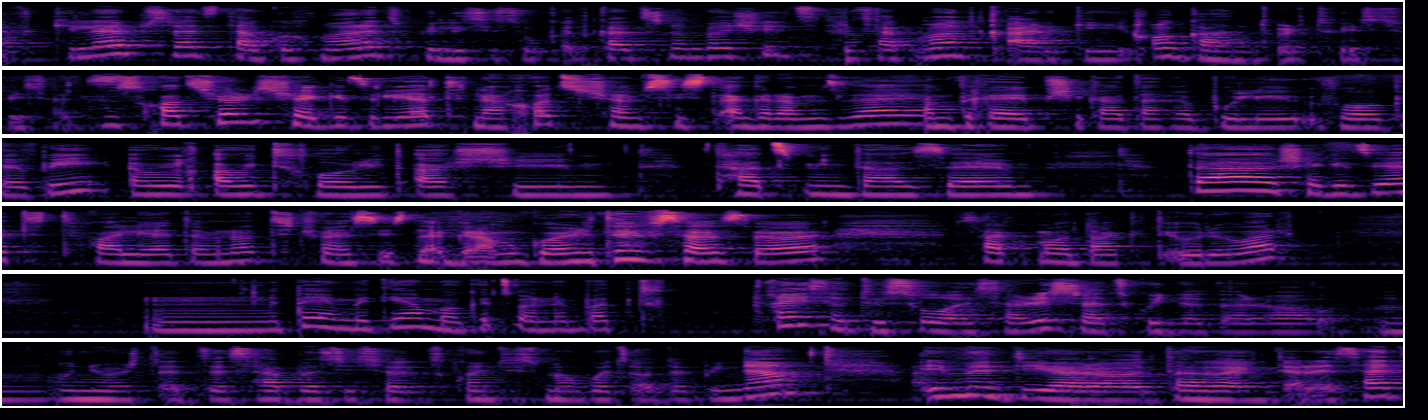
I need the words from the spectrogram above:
ადგილებს, რაც დაგვეხმარა თბილისის უკეთ გაცნობაშიც. საკმაოდ კარგი იყო განტვირთვისთვისაც. სხვა შორის შეგიძლიათ ნახოთ ჩემს ინსტაგრამზე ამ დღეებში გადაღებული ვლოგები. ვიყავით ლორიტაში, თაწმინდაზე და შეგიძლიათ თვალი ადევნოთ ჩვენს ინსტაგრამ გვერდებს ასევე. საკმაოდ აქტიური ვარ. მ და იმედია მოგეწონებათ. დღეისათვის სულ ეს არის, რაც გვინდა და რომ უნივერსიტეტზე საბაზისო თქვენთვის მოგვეწოდებინა. იმედია რომ დაგაინტერესათ,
